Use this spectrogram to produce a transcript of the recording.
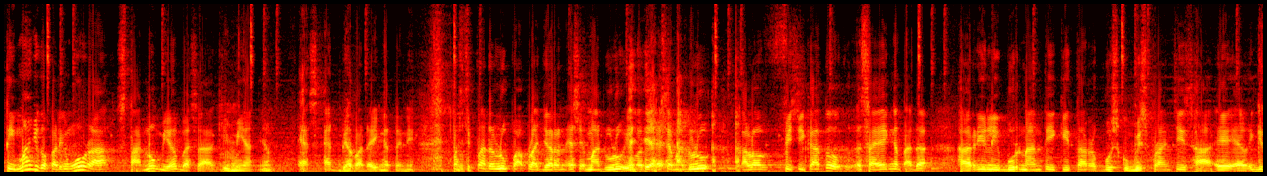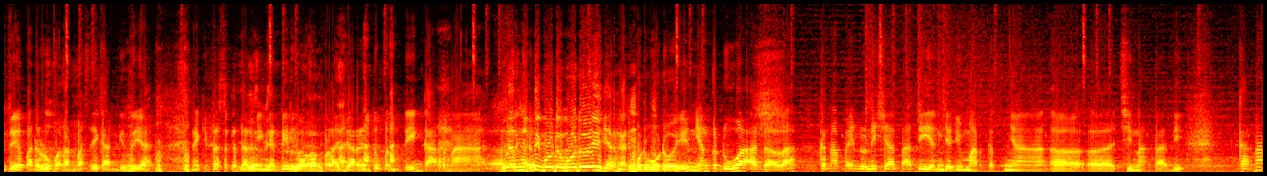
timah juga paling murah, stanum ya bahasa kimianya, SN biar pada inget ini. Pasti pada lupa pelajaran SMA dulu ya, SMA dulu kalau fisika tuh saya inget ada hari libur nanti kita rebus kubis Prancis HEL gitu ya, pada lupa kan pasti kan gitu ya. Nah kita sekedar iya, ngingetin bahwa pelajaran itu penting karena biar nggak dibodoh-bodohin. Biar nggak dibodoh-bodohin. Yang kedua adalah kenapa Indonesia tadi yang jadi marketnya uh, uh, Cina tadi karena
